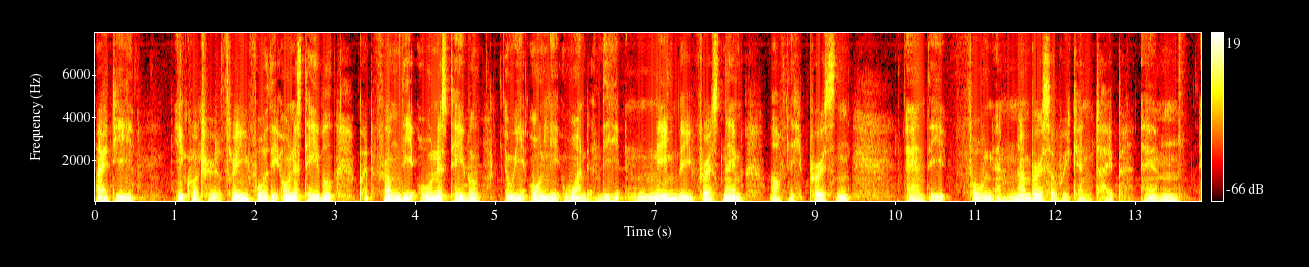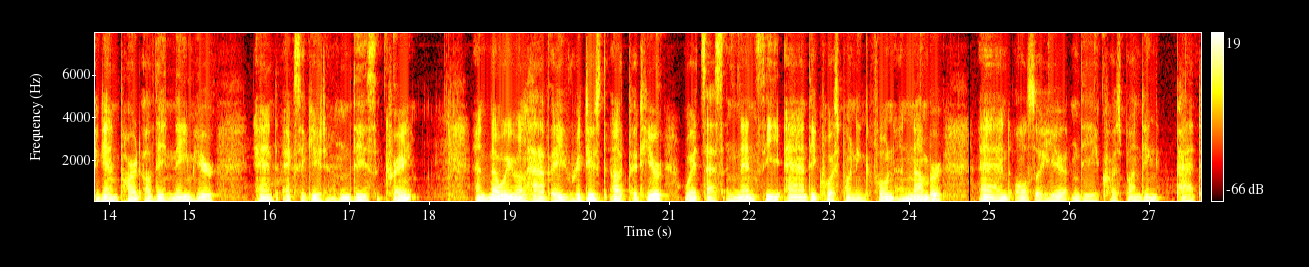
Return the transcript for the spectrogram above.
ID equal to 3 for the owners table, but from the owners table we only want the name, the first name of the person and the phone and number. So we can type um, again part of the name here and execute this query. And now we will have a reduced output here where it says Nancy and the corresponding phone number and also here the corresponding pad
